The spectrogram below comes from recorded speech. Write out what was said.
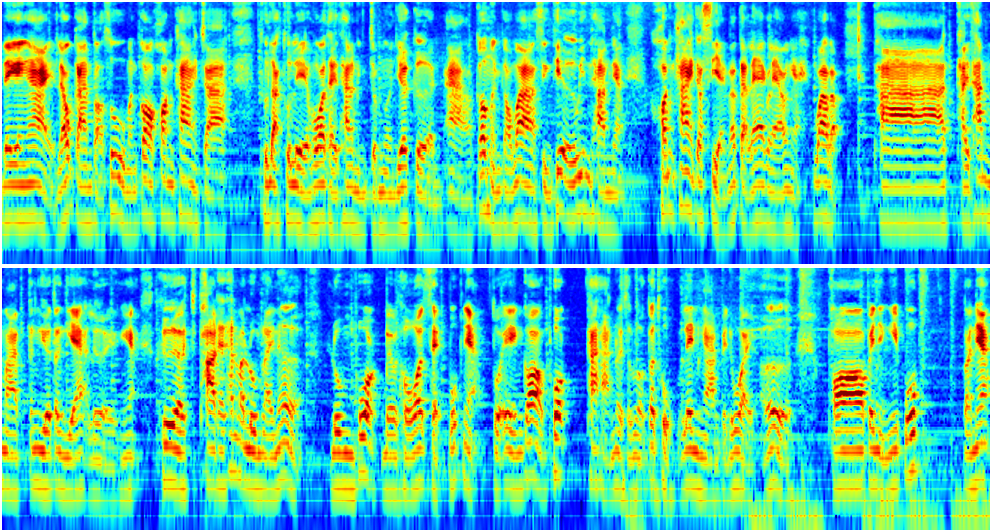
ได้ง่าย ๆ แล้วการต่อสู้มันก็ค่อนข้างจะทุลักทุเลเพราะว่าไททันมีจำนวนเยอะเกินอ่าก็เหมือนกับว่าสิ่งที่เออร์วินทำเนี่ยค่อนข้างจะเสี่ยงตั้งแต่แรกแล้วไงว่าแบบพาไททันมาตั้งเยอะตั้งแยะเลยเงี้ยคือพาไททันมาลุมไลเนอร์ลุมพวกเบลโทสเสร็จปุ๊บเนี่ยตัวเองก็พวก ทหารหน่วยสำรวจก็ถูกเล่นงานไปด้วย เออ พอเป็นอย่างนี้ปุ๊บ ตอนเนี้ย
